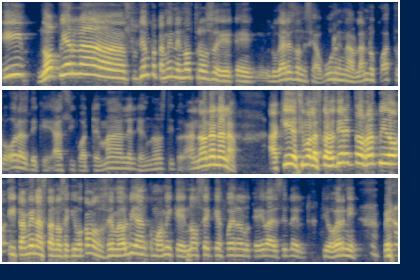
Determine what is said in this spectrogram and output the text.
Y no pierda su tiempo también en otros eh, eh, lugares donde se aburren hablando cuatro horas de que así Guatemala, el diagnóstico. Ah, no, no, no, no. Aquí decimos las cosas directo, rápido y también hasta nos equivocamos o se me olvidan como a mí que no sé qué fuera lo que iba a decirle el tío Bernie, pero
